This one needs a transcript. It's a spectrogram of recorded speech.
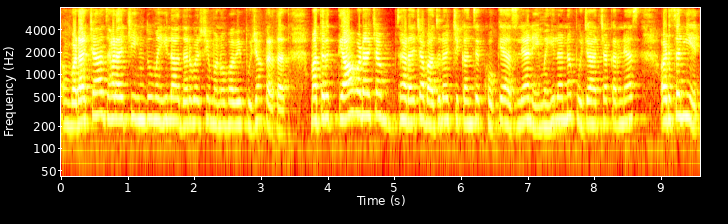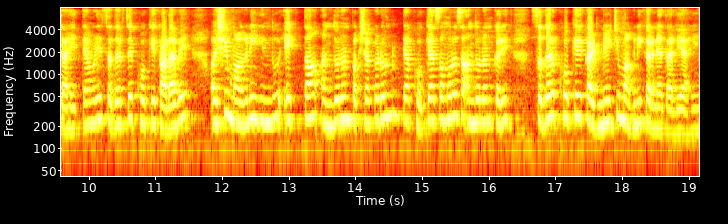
वडाच्या झाडाची हिंदू महिला दरवर्षी मनोभावे पूजा करतात. मात्र त्या वडाच्या झाडाच्या बाजूला चिकनचे खोके असल्याने महिलांना पूजा अर्चा करण्यास अडचणी येत आहेत. त्यामुळे सदरचे खोके काढावे अशी मागणी हिंदू एकता आंदोलन पक्षाकडून त्या खोक्यासमोरच आंदोलन करीत सदर खोके काढण्याची मागणी करण्यात आली आहे.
